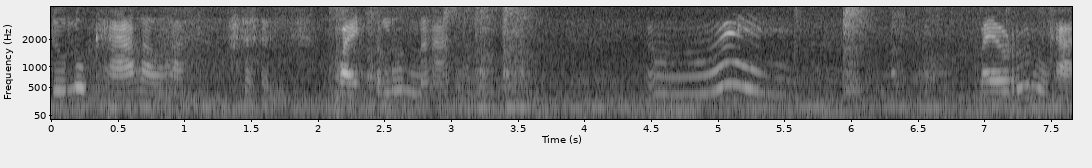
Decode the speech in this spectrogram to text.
ดูลูกค้าเราค่ะวัยสรุ่นนะคะวัยรุ่นค่ะ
